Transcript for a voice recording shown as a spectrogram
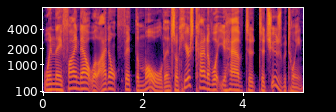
when they find out, well, I don't fit the mold. And so here's kind of what you have to, to choose between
